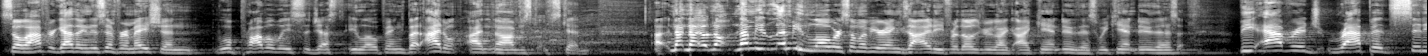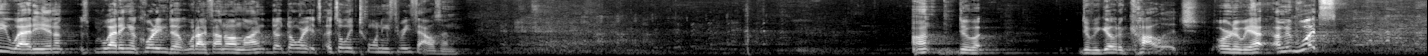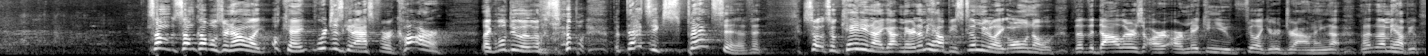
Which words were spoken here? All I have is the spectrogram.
so after gathering this information, we'll probably suggest eloping, but I don't, I, no, I'm just, I'm just kidding. Uh, no, no, no, let me, let me lower some of your anxiety for those of you like, I can't do this, we can't do this. The average rapid city wedding, wedding according to what I found online, don't, don't worry, it's, it's only 23,000. do, it, do we go to college? Or do we have, I mean, what's. Some, some couples are now like, okay, we're just gonna ask for a car. Like, we'll do a little simple, but that's expensive. And, So, so Katie and I got married. Let me help you. Some of you are like, oh no, the, the dollars are, are making you feel like you're drowning. Let, let me help you.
